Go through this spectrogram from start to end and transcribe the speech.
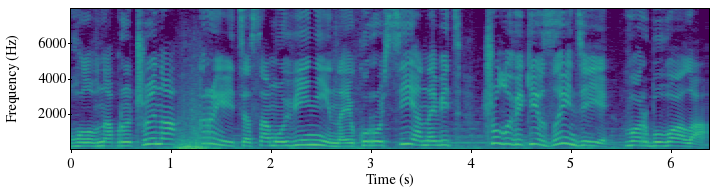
Головна причина криється саме у війні, на яку Росія навіть чоловіків з Індії вербувала.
